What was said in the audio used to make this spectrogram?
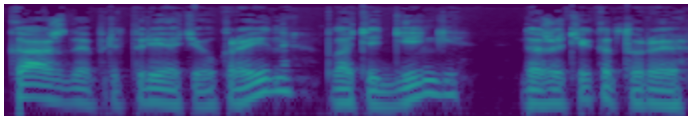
Каждое предприятие Украины платит деньги, даже те, которые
